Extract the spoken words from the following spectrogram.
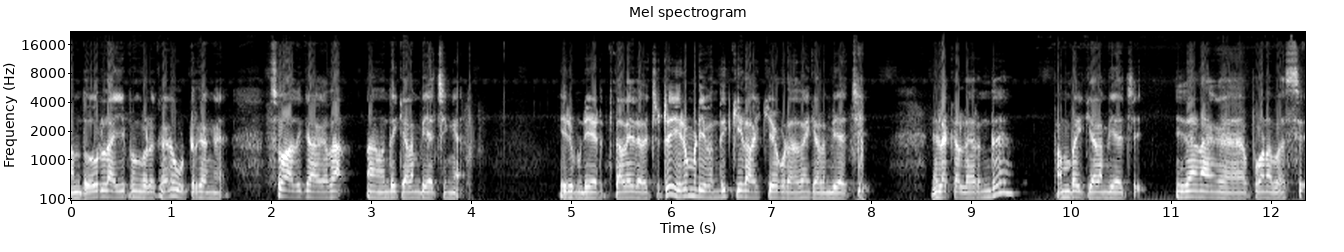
அந்த ஊரில் ஐயப்பன் கோயிலுக்காக விட்ருக்காங்க ஸோ அதுக்காக தான் நான் வந்து கிளம்பியாச்சுங்க. இருமுடி எடுத்து தலையில் வச்சுட்டு இருமுடி வந்து கீழே வைக்கக்கூடாது தான் கிளம்பியாச்சு. நிலக்கல்ல இருந்து பம்பை கிளம்பியாச்சு. இதான் நாங்கள் போன பஸ்ஸு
